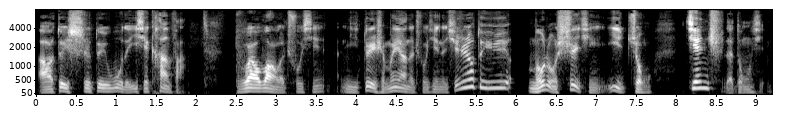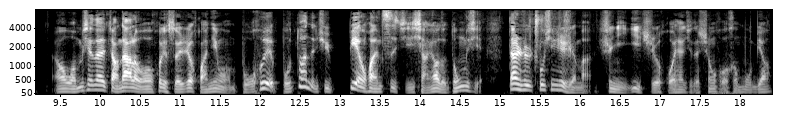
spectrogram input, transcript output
啊对事对物的一些看法，不要忘了初心。你对什么样的初心呢？其实要对于某种事情一种坚持的东西。啊，我们现在长大了，我们会随着环境，我们不会不断的去变换自己想要的东西。但是初心是什么？是你一直活下去的生活和目标。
